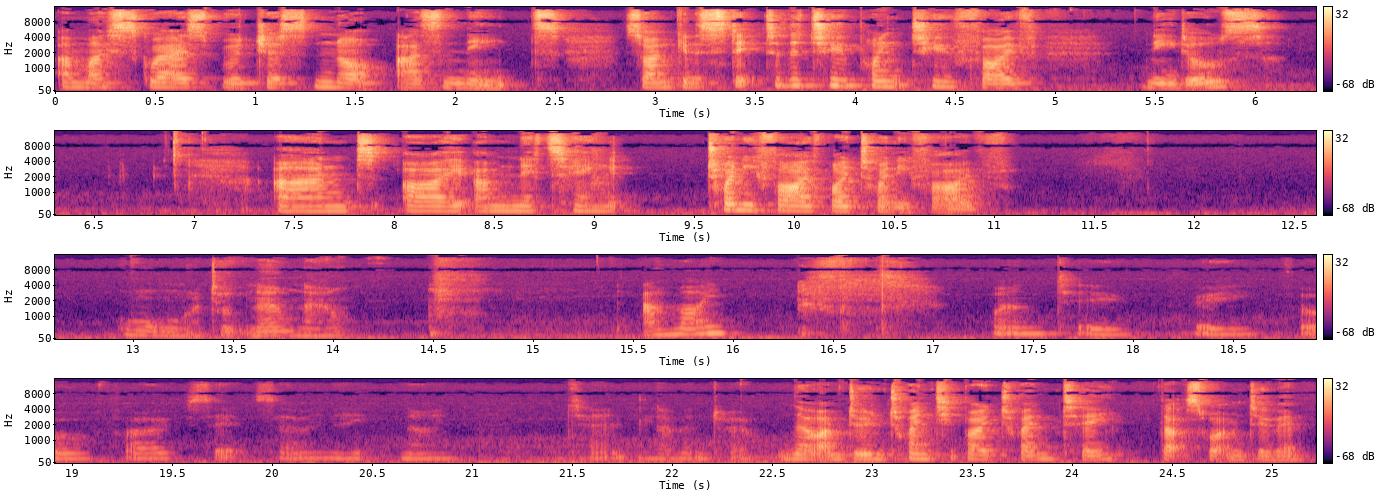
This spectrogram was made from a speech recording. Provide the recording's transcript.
and my squares were just not as neat. So I'm going to stick to the 2.25 needles and I am knitting 25 by 25. Oh, I don't know now am I? One, two, three, four, five, six, seven, eight, nine, 10, 11, 12. No, I'm doing 20 by 20. That's what I'm doing.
